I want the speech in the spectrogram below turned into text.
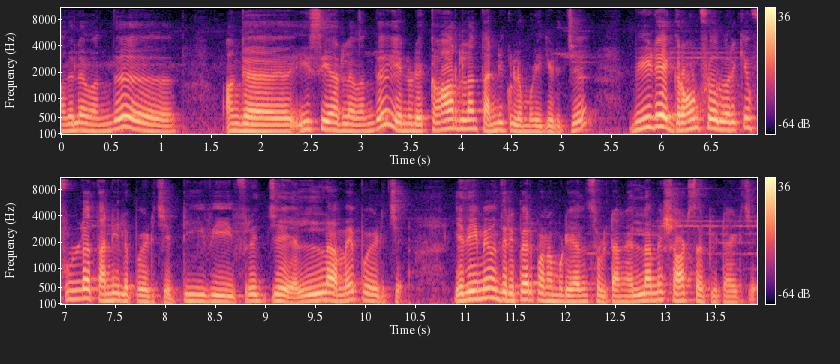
அதில் வந்து அங்கே ஈசிஆரில் வந்து என்னுடைய கார்லாம் தண்ணிக்குள்ளே முழுகிடுச்சு. வீடே கிரவுண்ட் ஃப்ளோர் வரைக்கும் ஃபுல்லாக தண்ணியில் போயிடுச்சு. டிவி ஃப்ரிட்ஜு எல்லாமே போயிடுச்சு. எதையுமே வந்து ரிப்பேர் பண்ண முடியாதுன்னு சொல்லிட்டாங்க. எல்லாமே ஷார்ட் சர்க்கியூட் ஆகிடுச்சு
